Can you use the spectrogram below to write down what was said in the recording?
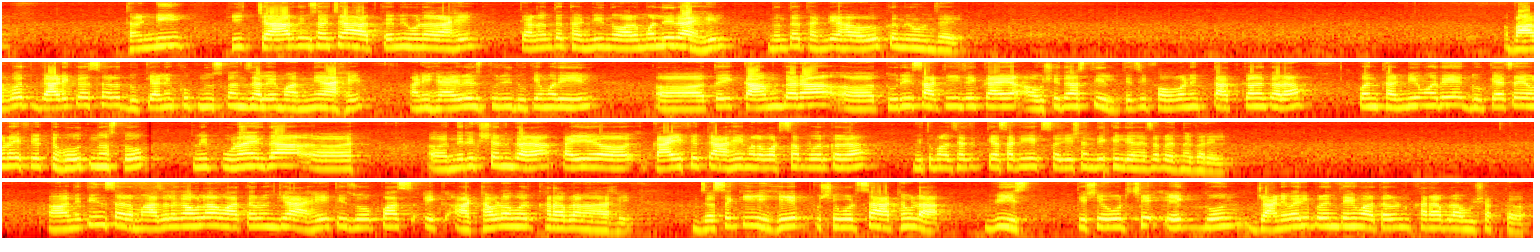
थंडी ही चार दिवसाच्या आत कमी होणार आहे. त्यानंतर थंडी नॉर्मली राहील नंतर थंडी हळूहळू कमी होऊन जाईल. भागवत गाडेकर सर धुक्याने खूप नुकसान झाले मान्य आहे. आणि ह्यावेळेस तुरी धुक्यामध्ये येईल. तर एक काम करा तुरीसाठी जे काय औषधं असतील त्याची फवारणी तात्काळ करा. पण थंडीमध्ये धुक्याचा एवढा इफेक्ट होत नसतो. तुम्ही पुन्हा एकदा निरीक्षण करा. काही काय इफेक्ट आहे मला व्हॉट्सअपवर करा मी तुम्हाला त्या- त्यासाठी एक सजेशन देखील देण्याचा प्रयत्न करेल. नितीन सर माजलगावला वातावरण जे आहे ते जवळपास एक आठवडाभर खराब राहणार आहे. जसं की हे शेवटचा आठवडा वीस ते शेवटचे एक दोन जानेवारीपर्यंत हे वातावरण खराब राहू शकतं.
